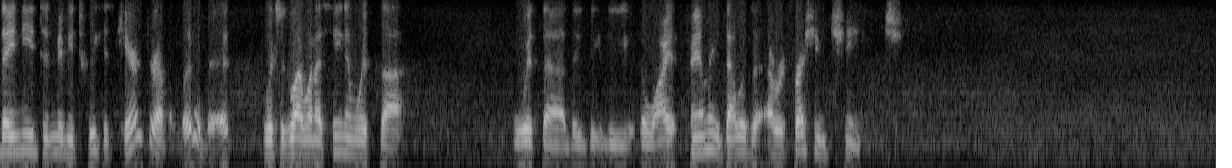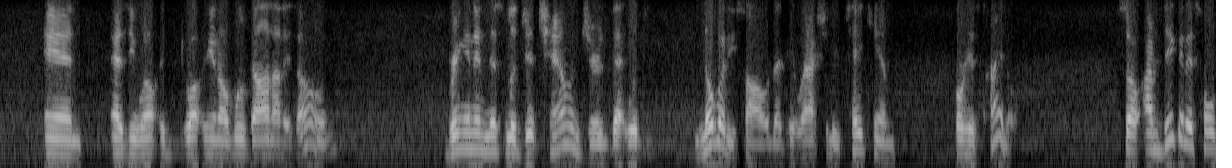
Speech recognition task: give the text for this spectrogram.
They need to maybe tweak his character up a little bit, which is why when I seen him with uh, with uh, the, the the the Wyatt family, that was a, a refreshing change. And as he well, you know, moved on on his own, bringing in this legit challenger that would nobody saw that it would actually take him for his title. So I'm digging this whole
